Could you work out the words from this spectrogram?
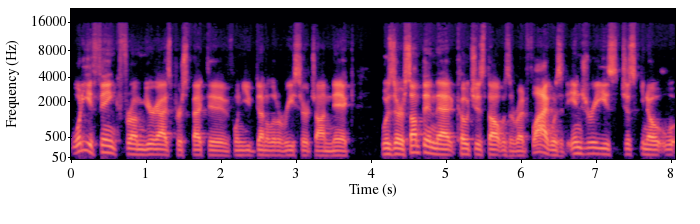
what do you think from your guys' perspective when you've done a little research on Nick? Was there something that coaches thought was a red flag? Was it injuries? Just you know,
